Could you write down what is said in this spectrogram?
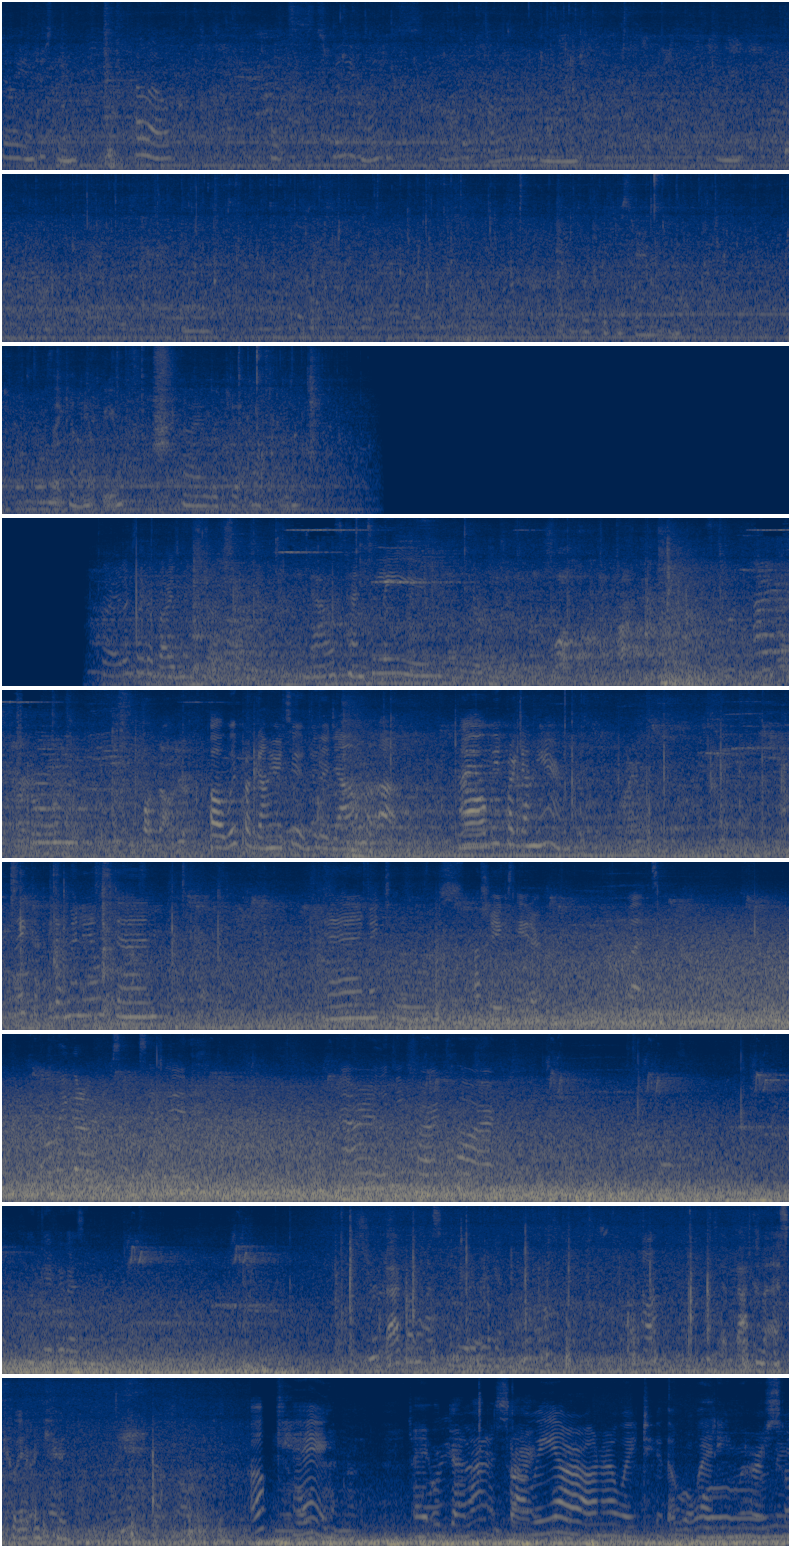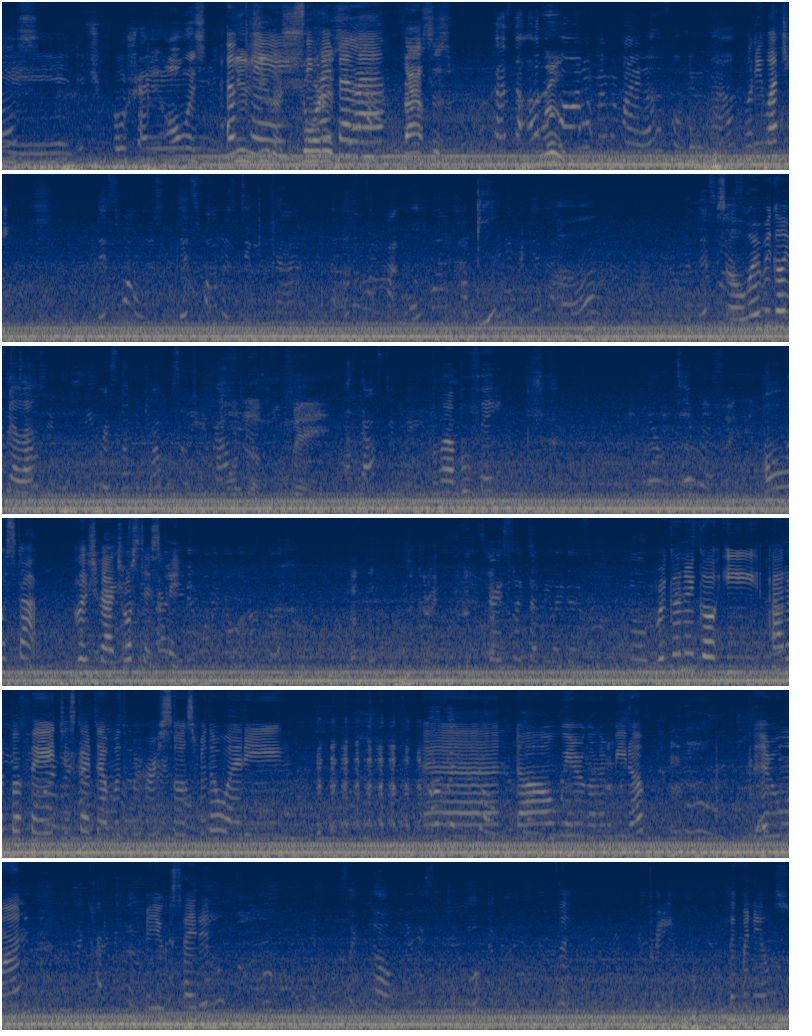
really interesting. Hello. It's, really nice. A lot of color and and- yeah. Just put this down. I can help you. And I legit help you. Sorry, it looks like a bridesmaid's dress. Now it's time to leave. Oh, we park down here too. Is it down or up? No, we park down here. I got my nails done. And my toes. I'll show you guys later. But, oh my god, I'm so excited. Now we're looking for our car. I'll give you guys a... Back on the escalator again. Huh? Said back on the escalator again. Okay. Alright, we're So we are on our way to the wedding rehearsals. It always Okay, gives you the say hi, shortest, fastest Because the other Root. phone, I remember my other phone doing that. What are you watching? This phone was, this phone was doing that. The other one, my old one, I, I never did that. Oh, one So where are we going, Bella? tells you You were stuck in trouble, so you routed it a faster way. we're going buffet. Oh, what's that? Look, you got hostess I pay. didn't want to go other. Grace looked at me like this. No, We're gonna go eat at a buffet. Just got done with rehearsals for the wedding. And now we are gonna meet up with everyone. like, kind of. Are you excited? It's like, no. And I said, go with it. Look, pretty. Like my nails.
